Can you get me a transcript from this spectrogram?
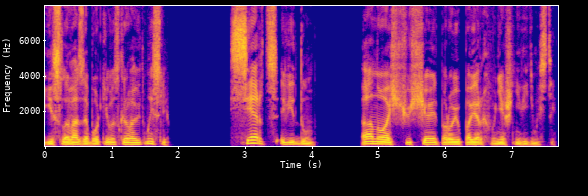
и слова заботливо скрывают мысли? Сердце ведун. Оно ощущает порою поверх внешней видимости.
